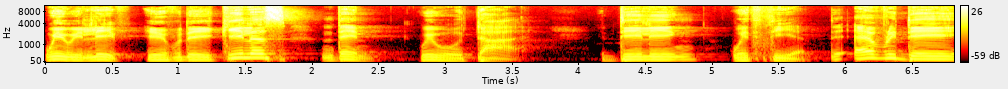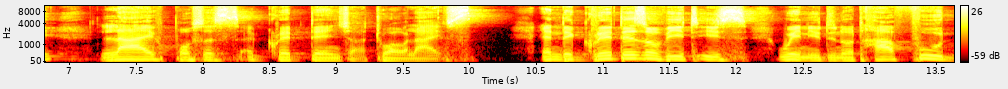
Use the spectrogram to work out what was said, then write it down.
we will live. If they kill us, then we will die. Dealing with fear. The everyday life poses a great danger to our lives. And the greatest of it is when you do not have food.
